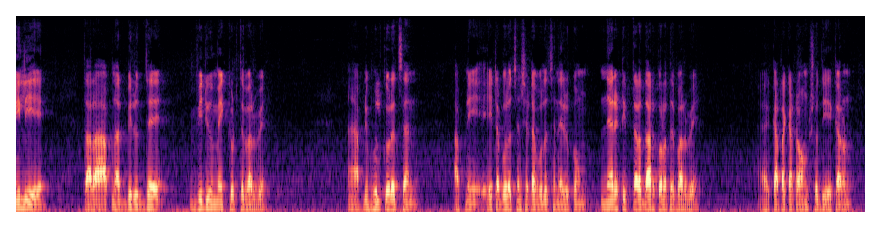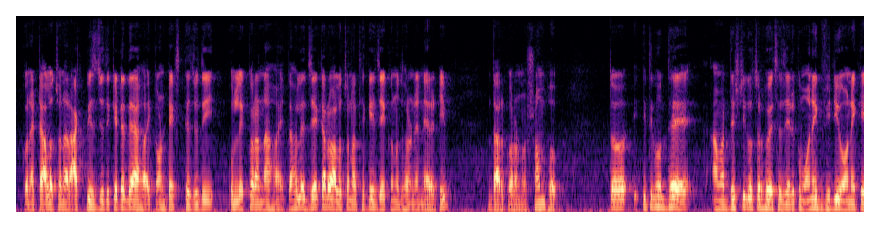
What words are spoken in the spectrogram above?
মিলিয়ে তারা আপনার বিরুদ্ধে ভিডিও মেক করতে পারবে। হ্যাঁ, আপনি ভুল করেছেন আপনি এটা বলেছেন সেটা বলেছেন এরকম ন্যারেটিভ তারা দাঁড় করাতে পারবে কাটা কাটা অংশ দিয়ে। কারণ কোনো একটা আলোচনার আগ পিস যদি কেটে দেওয়া হয় কনটেক্সটকে যদি উল্লেখ করা না হয়, তাহলে যে কারও আলোচনা থেকে যে কোনো ধরনের ন্যারেটিভ দাঁড় করানো সম্ভব। তো ইতিমধ্যে আমার দৃষ্টিগোচর হয়েছে যে এরকম অনেক ভিডিও অনেকে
